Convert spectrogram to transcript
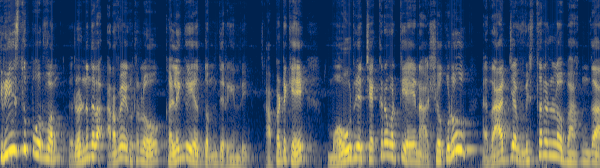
క్రీస్తు పూర్వం రెండు వందల అరవై ఒకటిలో కళింగ యుద్ధం జరిగింది. అప్పటికే మౌర్య చక్రవర్తి అయిన అశోకుడు రాజ్య విస్తరణలో భాగంగా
